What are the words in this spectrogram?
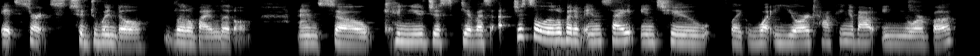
it starts to dwindle little by little and so can you just give us just a little bit of insight into like what you're talking about in your book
